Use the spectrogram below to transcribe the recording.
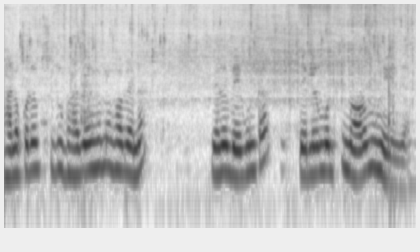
ভালো করে শুধু ভাজা হলে হবে না, যেন বেগুনটা তেলের মধ্যে নরম হয়ে যায়।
